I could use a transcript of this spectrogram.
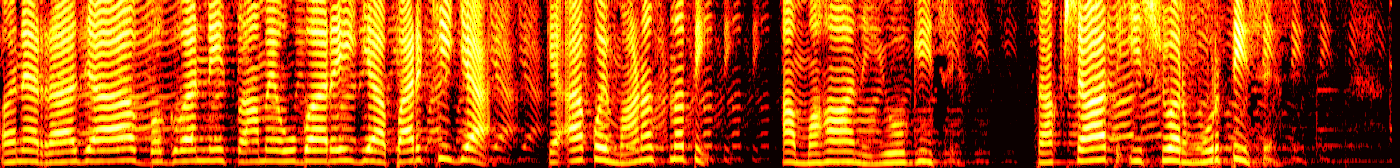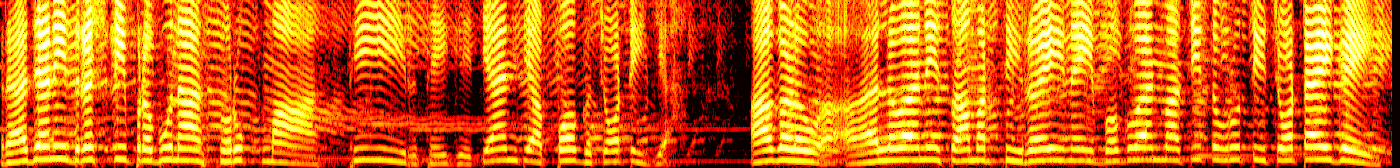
અને રાજા ભગવાનની સામે ઊભા રહી ગયા, પારખી ગયા. કે આ કોઈ માણસ નથી. આ મહાન યોગી છે. સાક્ષાત ઈશ્વર મૂર્તિ છે. રાજાની દ્રષ્ટિ પ્રભુના સ્વરૂપમાં સ્થિર થઈ ગઈ. ત્યાં ત્યાં પગ ચોટી ગયા. આગળ હાલવાની સામર્થ્ય રહી નહીં. ભગવાનમાં ચિત્તવૃત્તિ ચોટાઈ ગઈ.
